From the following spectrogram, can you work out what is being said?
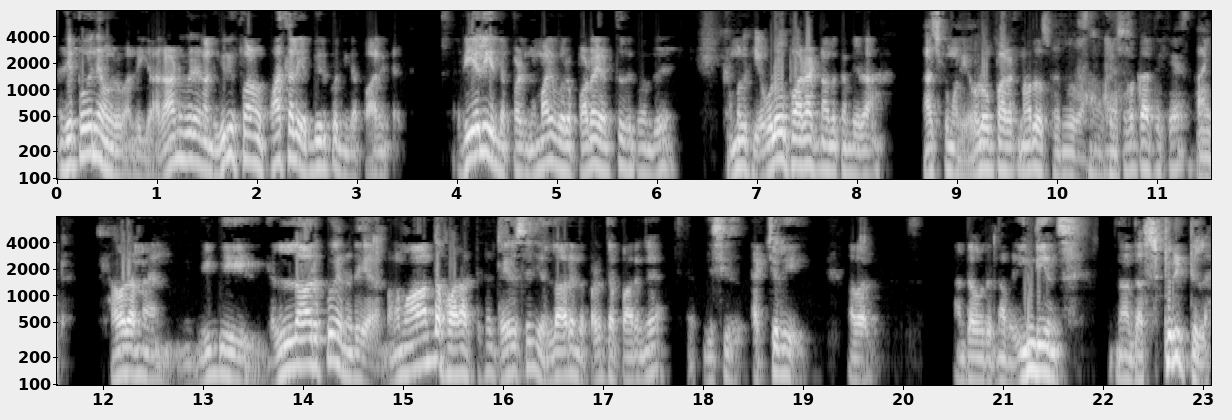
அது எப்போவுமே ஒரு அந்த ராணுவ வீரர் அந்த யூனிஃபார்ம் பார்த்தாலே எப்படி இருக்கும் நீங்க பாருங்க. ரியலி இந்த படம் இந்த மாதிரி ஒரு படம் எடுத்ததுக்கு வந்து கமலுக்கு எவ்வளவு பாராட்டினாலும் கம்மி தான் ராஜ்குமார் எவ்வளவு பாராட்டினாலும் சொன்னதுதான் சிவகார்த்திகேயன். Thank பிபி எல்லாருக்கும் என்னுடைய மனமார்ந்த பாராட்டுகள். தயவு செஞ்சு எல்லாரும் இந்த படத்தை பாருங்க. திஸ் இஸ் ஆக்சுவலி அவர் அந்த ஒரு நம்ம இந்தியன்ஸ் அந்த ஸ்பிரிட் இல்லை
